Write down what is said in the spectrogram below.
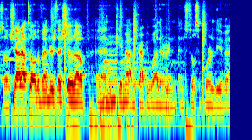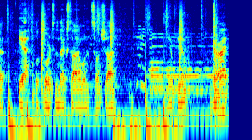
so shout out to all the vendors that showed up and Mm-hmm. came out in the crappy weather and, and still supported the event. Yeah. Look forward to the next time when it's sunshine. Yep. Yep. All right.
